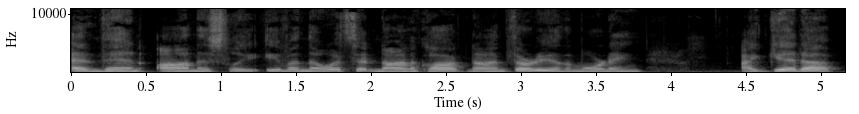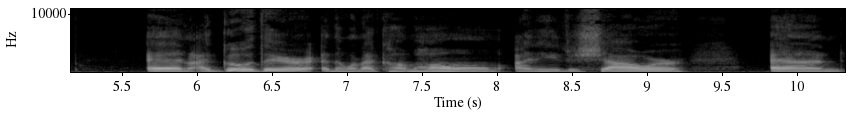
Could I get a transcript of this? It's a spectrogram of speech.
and then honestly, even though it's at nine o'clock, nine thirty in the morning, I get up and I go there, and then when I come home, I need to shower, and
